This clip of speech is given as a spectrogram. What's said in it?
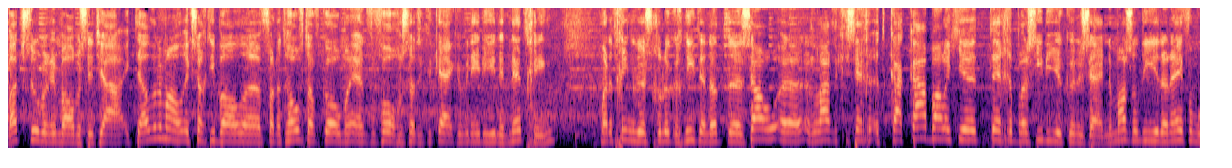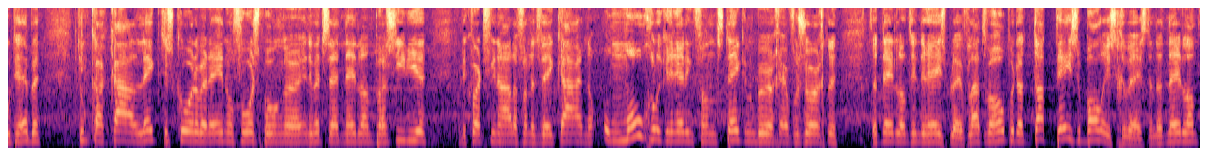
Bart Stoeber in balbezit. Ja, ik telde hem al. Ik zag die bal uh, van het hoofd afkomen. En vervolgens zat ik te kijken wanneer die in het net ging. Maar dat ging dus gelukkig niet. En dat uh, zou, uh, laat ik je zeggen, het KK-balletje tegen Brazilië kunnen zijn. De mazzel die je dan even moet hebben. Toen KK leek te scoren bij de 1-0 voorsprong in de wedstrijd Nederland-Brazilië. In de kwartfinale van het WK. En de onmogelijke redding van Stekenburg ervoor zorgde dat Nederland in de race bleef. Laten we hopen dat dat deze bal is geweest. En dat Nederland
